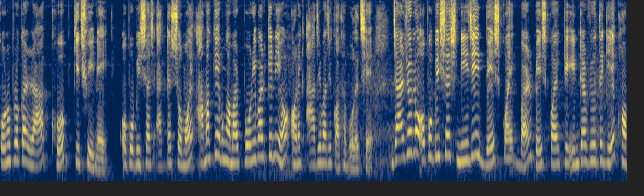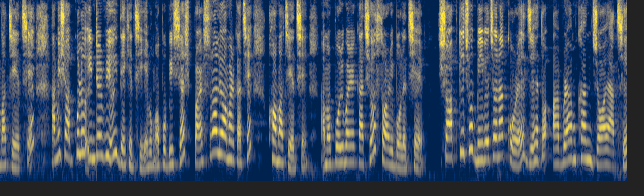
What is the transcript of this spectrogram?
কোনো প্রকার রাগ, ক্ষোভ কিছুই নেই। অপবিশ্বাস একটা সময় আমাকে এবং আমার পরিবারকে নিয়েও অনেক আজে বাজে কথা বলেছে। যার জন্য অপবিশ্বাস নিজেই বেশ কয়েকবার, বেশ কয়েকটি ইন্টারভিউতে গিয়ে ক্ষমা চেয়েছে। আমি সবগুলো ইন্টারভিউই দেখেছি এবং অপবিশ্বাস পার্সোনালিও আমার কাছে ক্ষমা চেয়েছে। আমার পরিবারের কাছেও সরি বলেছে। সবকিছু বিবেচনা করে যেহেতু আব্রাহাম খান জয় আছে,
